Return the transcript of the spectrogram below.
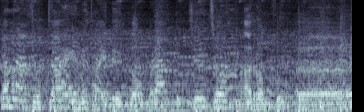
แล้วมาสุดใจหรือไทยลื่นลมรักชื่นชมอารมณ์สุขเออ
